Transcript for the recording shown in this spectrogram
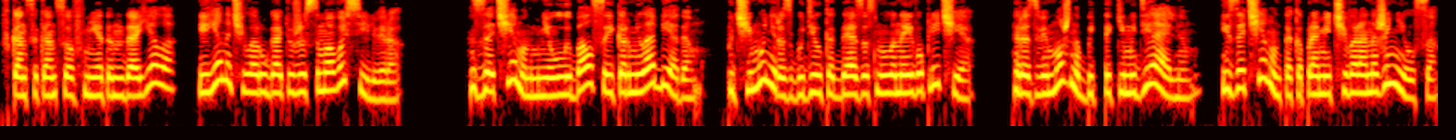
В конце концов, мне это надоело, и я начала ругать уже самого Сильвера. Зачем он мне улыбался и кормил обедом? Почему не разбудил, когда я заснула на его плече? Разве можно быть таким идеальным? И зачем он так опрометчиво рано женился?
